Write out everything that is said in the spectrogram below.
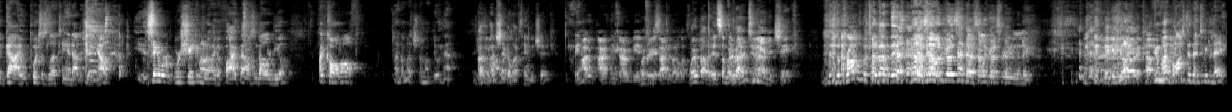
a guy who puts his left hand out to shake me. I'll say we're, we're shaking on like a five thousand dollar deal. I'd call it off. I'm not. I'm not doing that. I, I'd shake a left-handed shake. Oh, yeah. I, I think I would be What if pretty you- excited about a left. What about a, It's something what about a weird. two-handed shake? The, the problem with What about this? no, someone goes. No, someone goes for you, and then they. They give you like the cup. You, my boss did that to me today.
